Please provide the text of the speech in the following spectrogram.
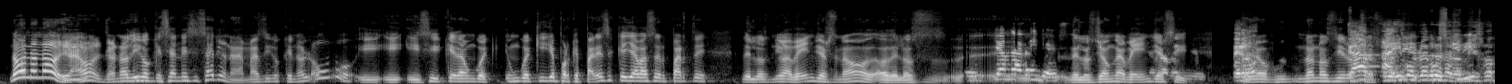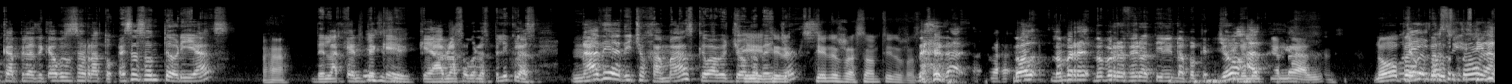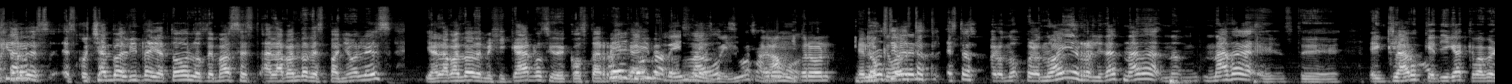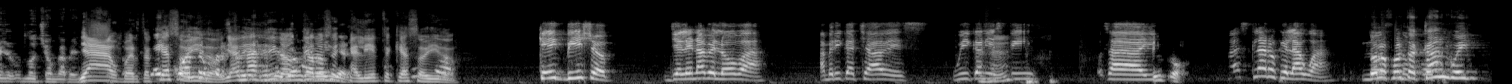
No, no, no, yo, no, yo no digo que sea necesario, nada más digo que no lo hubo. Y, y, y sí queda un, hue- un huequillo porque parece que ella va a ser parte de los New Avengers, ¿no? O, de los... eh, Young Avengers. De los Young Avengers, sí. Pero, Pero, no nos dieron... Ahí volvemos a lo mismo que platicamos hace rato. Esas son teorías Ajá. De la gente Sí, sí, que, sí. que habla sobre las películas. Nadie ha dicho jamás que va a haber Young Sí, tiene- Avengers. tienes razón, tienes razón. no, no me, re- no me refiero a ti, Linda, porque yo en a- el canal. No, pero, pero paso sí, todas sí las dijeron- tardes escuchando a Linda y a todos los demás, a la banda de españoles y a la banda de mexicanos y de Costa Rica. el y de Avengers, güey. No pero- pero en lo que va estas, estas- pero no, pero no hay en realidad nada, no- nada este, en claro que diga que va a haber unos Young Avengers. Ya, Humberto, ¿qué has oído? Ya, dinos, dinos en caliente, ¿qué has oído? Kate Bishop, Yelena Belova, América Chávez, Wiccan y Ujú. Speed. O sea, y más claro que el agua. No- Solo falta no Kang, güey.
